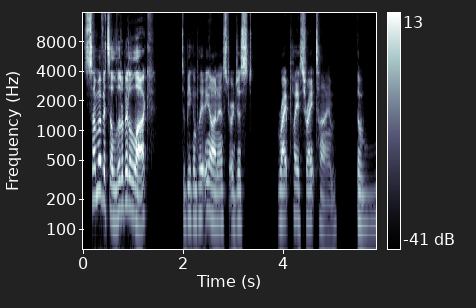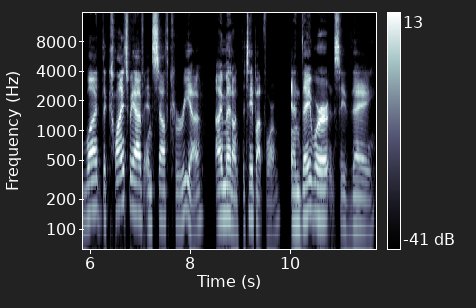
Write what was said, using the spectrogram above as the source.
some of it's a little bit of luck, to be completely honest, or just right place, right time. The one the clients we have in South Korea, I met on the Tape Op forum, and they were say they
